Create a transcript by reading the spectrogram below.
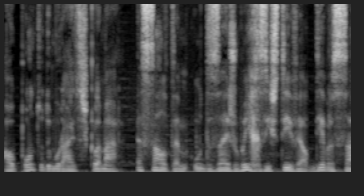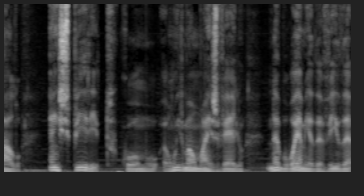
ao ponto de Moraes exclamar: Assalta-me o desejo irresistível de abraçá-lo em espírito, como a um irmão mais velho, na boêmia da vida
